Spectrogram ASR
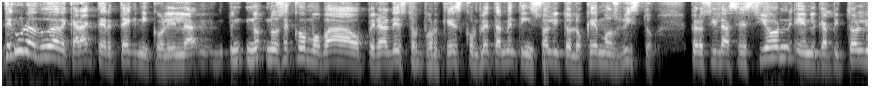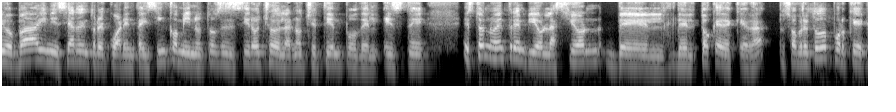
Tengo una duda de carácter técnico, Lila. No, sé cómo va a operar esto porque es completamente insólito lo que hemos visto, pero si la sesión en el Capitolio va a iniciar dentro de 45 minutos, es decir, 8 de la noche tiempo del este, ¿esto no entra en violación del toque de queda? Sobre todo porque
